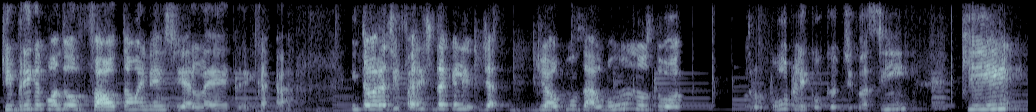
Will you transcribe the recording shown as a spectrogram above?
que briga quando falta uma energia elétrica. Então, era diferente daquele de, de alguns alunos do outro público, que eu digo assim, que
